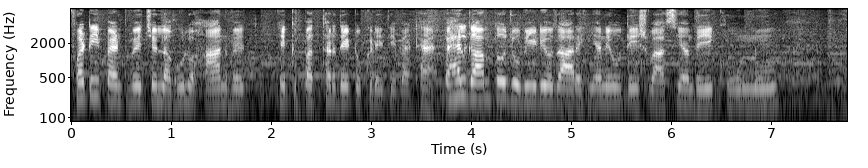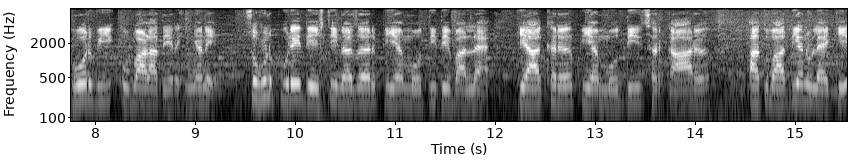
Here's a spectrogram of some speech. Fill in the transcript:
ਫਟੀ ਪੈਂਟ ਵਿੱਚ ਲਹੂ ਲੁਹਾਨ ਵਿੱਚ ਇੱਕ ਪੱਥਰ ਦੇ ਟੁਕੜੇ ਤੇ ਬੈਠਾ ਹੈ। ਪਹਿਲਗਾਮ ਤੋਂ ਜੋ ਵੀਡੀਓਜ਼ ਆ ਰਹੀਆਂ ਨੇ, ਉਹ ਦੇਸ਼ ਵਾਸੀਆਂ ਦੇ ਖੂਨ ਨੂੰ ਹੋਰ ਵੀ ਉਬਾਲਾ ਦੇ ਰਹੀਆਂ ਨੇ। ਸੋ ਹੁਣ ਪੂਰੇ ਦੇਸ਼ ਦੀ ਨਜ਼ਰ ਪੀਐਮ ਮੋਦੀ ਦੇ ਵੱਲ ਹੈ ਕਿ ਆਖਰ ਪੀਐਮ ਮੋਦੀ ਸਰਕਾਰ ਅੱਤਵਾਦੀਆਂ ਨੂੰ ਲੈ ਕੇ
